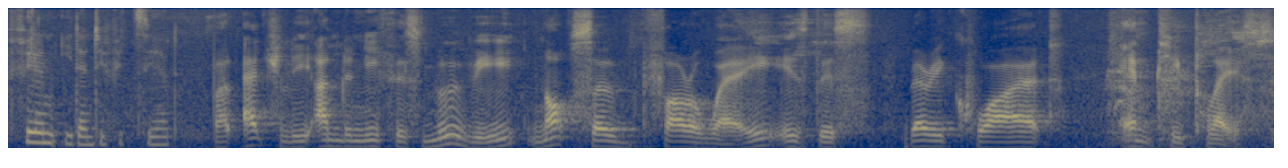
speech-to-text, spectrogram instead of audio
Film identifiziert. but actually underneath this movie, not so far away, is this very quiet, empty place.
